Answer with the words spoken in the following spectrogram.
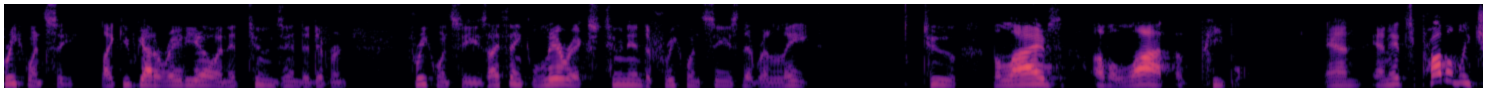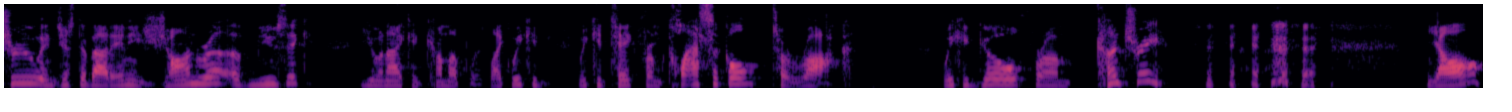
frequency, like you've got a radio and it tunes into different frequencies. I think lyrics tune into frequencies that relate to the lives of a lot of people. And, and it's probably true in just about any genre of music you and I could come up with. Like we could, we could take from classical to rock. We could go from country Y'all,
